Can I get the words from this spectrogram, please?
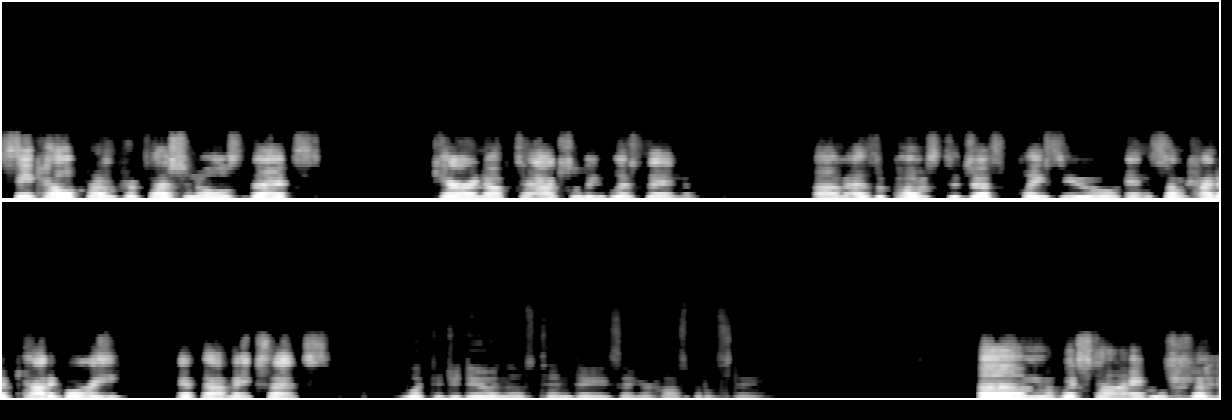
seek help from professionals that care enough to actually listen um, as opposed to just place you in some kind of category, if that makes sense. What did you do in those 10 days at your hospital stay? Um, which time?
